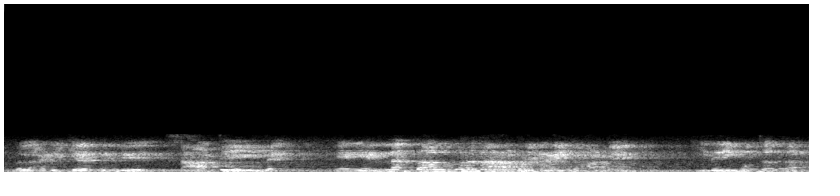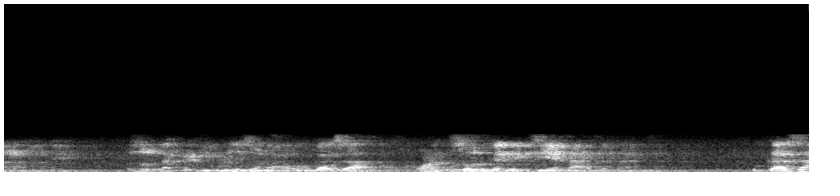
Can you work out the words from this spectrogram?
உங்களை அடிக்கிறதுக்கு சாட்டையே இல்லை. என் எண்ணத்தால் கூட நான் அப்படி நினைக்க மாட்டேன். இதை முத்தத்தான் நான் சொன்னேன். நான் கட்டி பிடிச்சு சொன்னாங்க உக்காசா உனக்கு சொர்க்க நிச்சயம் நான் சொன்னாங்க உக்காசா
